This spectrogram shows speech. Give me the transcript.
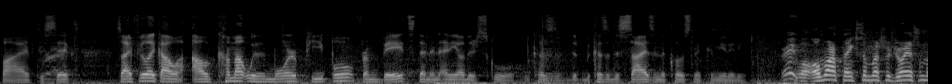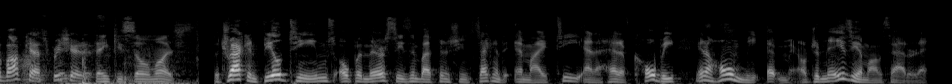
five to six. So I feel like I'll I'll come out with more people from Bates than in any other school because of the, because of the size and the close knit community. Great. Well, Omar, thanks so much for joining us on the Bobcast. Appreciate it. Thank you so much. The track and field teams opened their season by finishing second to MIT and ahead of Colby in a home meet at Merrill Gymnasium on Saturday.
